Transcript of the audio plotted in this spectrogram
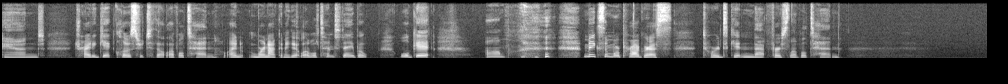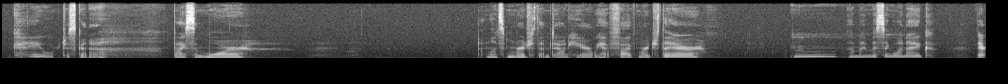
and try to get closer to that level 10. I, we're not going to get level 10 today, but we'll get, um, make some more progress towards getting that first level 10. Okay, we're just to buy some more. And let's merge them down here. We have five merged there. Mm, am I missing one egg? There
